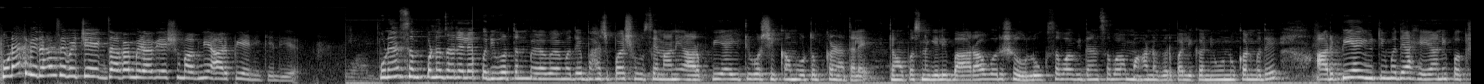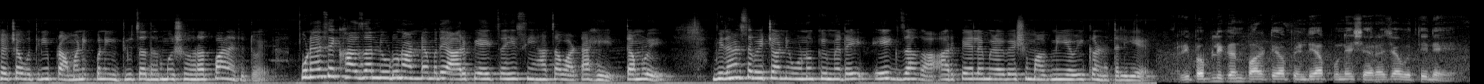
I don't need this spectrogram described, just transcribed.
पुण्यात विधानसभेची एक जागा मिळावी अशी मागणी आर पी आयने केली आहे. पुण्यात संपन्न झालेल्या परिवर्तन मेळाव्यामध्ये भाजपा शिवसेना आणि आर पी आय युतीवर शिक्कामोर्तब करण्यात आले तेव्हापासून गेली बारा वर्ष लोकसभा विधानसभा महानगरपालिका निवडणुकांमध्ये आर पी आय युतीमध्ये आहे आणि पक्षाच्या वतीने प्रामाणिकपणे युतीचा धर्म शहरात पाळण्यात येतोय. पुण्याचे खासदार निवडून आणण्यामध्ये आर पी आयचाही सिंहाचा वाटा आहे. त्यामुळे विधानसभेच्या निवडणुकीमध्ये एक जागा आर पी आयला मिळावी अशी मागणी यावेळी करण्यात आली आहे. Republican Party of India Pune शहराच्या वतीने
